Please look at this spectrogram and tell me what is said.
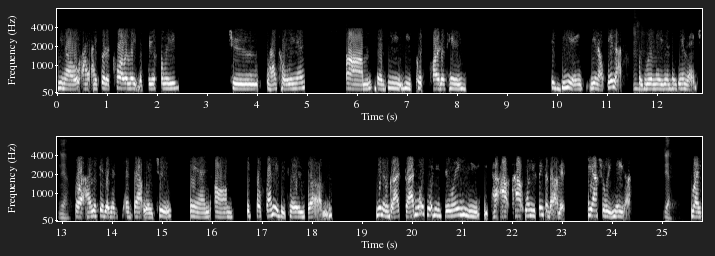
You know, I, I sort of correlate the fearfully to God's holiness. Um, that he he put part of his his being, you know, in us because mm-hmm. we're made in his image. Yeah. So I look at it as, as that way too. And um, it's so funny because, um, you know, God, God knows what he's doing. He, how, how, when you think about it, he actually made us. Yeah. Like,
